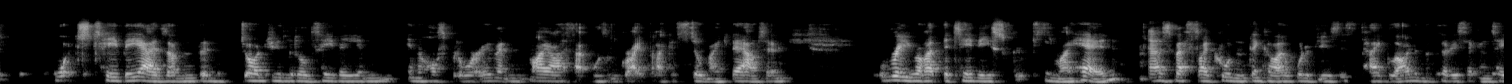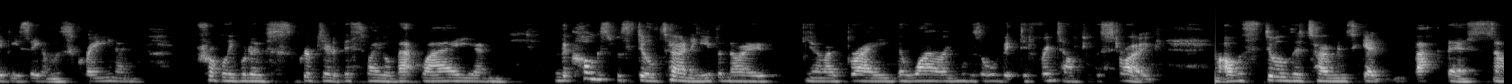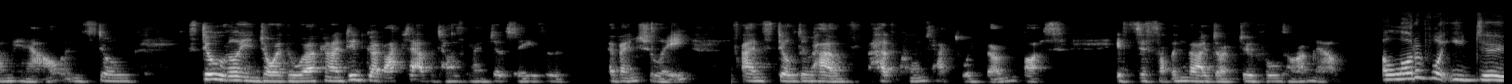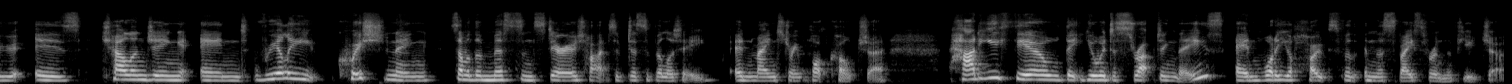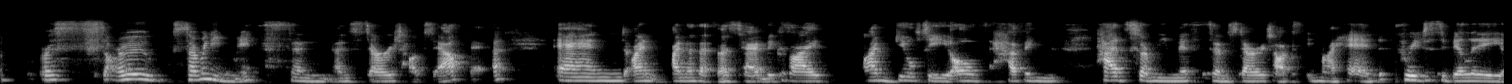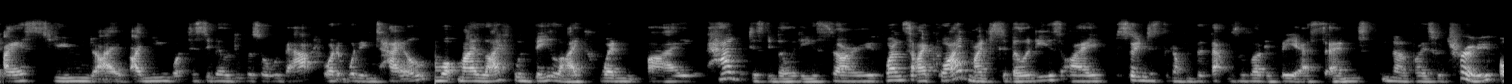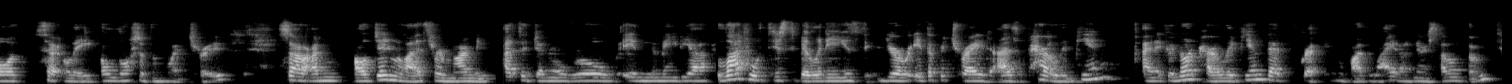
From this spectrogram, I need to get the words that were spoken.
watch TV ads on the dodgy little TV in in the hospital room, and my eyesight wasn't great, but I could still make it out and rewrite the TV scripts in my head as best I could and think oh, I would have used this tagline in the 30 second TVC on the screen and probably would have scripted it this way or that way. And the cogs were still turning, even though, you know, my brain, the wiring was all a bit different after the stroke. I was still determined to get back there somehow and still still really enjoyed the work. And I did go back to advertising agencies eventually and still do have have contact with them, but it's just something that I don't do full time now. A lot of what you do is challenging and really questioning some of the myths and stereotypes of disability in mainstream pop culture. How do you feel that you are disrupting these, and what are your hopes for in the space for in the future? There are so so many myths and, and stereotypes out there, and I I know that firsthand because I I'm guilty of having had so many myths and stereotypes in my head. Pre disability, I assumed I, I knew what disability was all about, what it would entail, what my life would be like when I had disabilities. So once I acquired my disabilities, I soon discovered that that was a lot of BS and none of those were true, or certainly a lot of them weren't true. So I'm, I'll generalize for a moment. As a general rule in the media, life with disabilities, you're either portrayed as a Paralympian and if you're not a Paralympian, they're great people, by the way, and I know some of them.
